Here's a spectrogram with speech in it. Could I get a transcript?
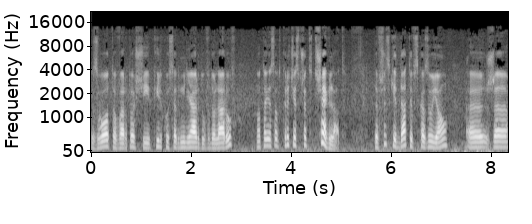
złoto wartości kilkuset miliardów dolarów, no to jest odkrycie sprzed trzech lat. Te wszystkie daty wskazują, e, że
